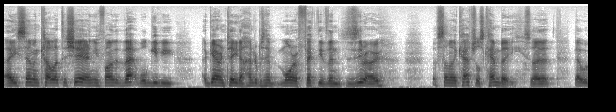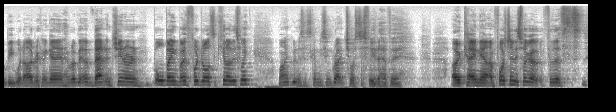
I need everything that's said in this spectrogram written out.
a salmon cutlet to share, and you find that that will give you a guaranteed 100% more effective than zero of some of the capsules can be. So that that would be what I'd recommend. Go and have a look at that and tuna, and all being both forty dollars a kilo this week. My goodness, it's going to be some great choices for you to have there. Okay, now unfortunately this week uh, for the th-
